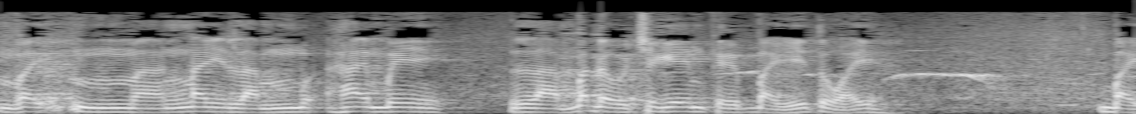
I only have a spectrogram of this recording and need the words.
vậy mà nay là 20 là bắt đầu chơi game từ 7 tuổi. 7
